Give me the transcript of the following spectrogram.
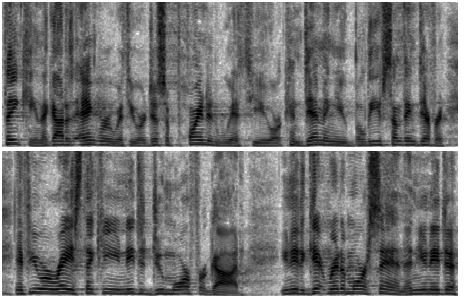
thinking that God is angry with you or disappointed with you or condemning you, believe something different. If you were raised thinking you need to do more for God, you need to get rid of more sin and you need to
